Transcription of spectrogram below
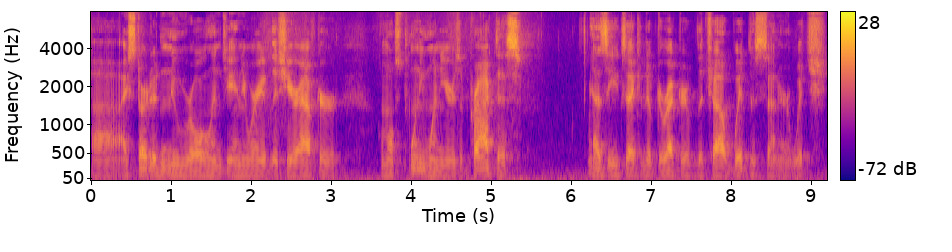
Uh, I started a new role in January of this year after almost 21 years of practice as the executive director of the Child Witness Center, which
